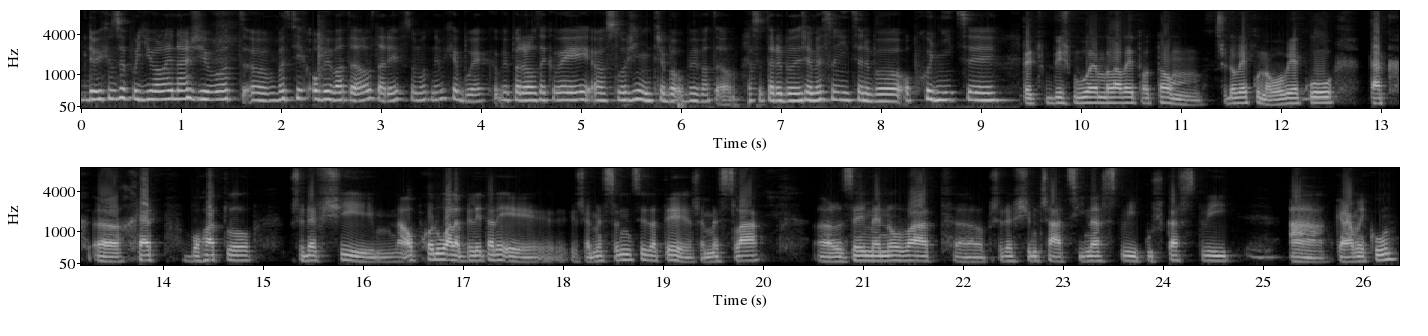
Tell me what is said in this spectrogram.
Kdybychom se podívali na život eh, vůbec těch obyvatel tady v samotném Chebu, jak vypadalo takové eh, složení třeba obyvatel? Asi tady byli řemeslníci nebo obchodníci? Teď, když budeme mluvit o tom středověku, novověku, tak Cheb bohatl především na obchodu, ale byli tady i řemeslníci za ty řemesla. Lze jmenovat eh, především třeba cínařství, puškařství a keramiku.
